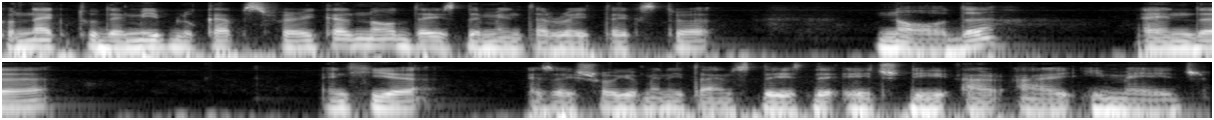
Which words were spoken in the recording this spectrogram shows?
connect to the MIB spherical node, there is the mental ray texture node, and uh, and here, as I show you many times, there is the HDRI image.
